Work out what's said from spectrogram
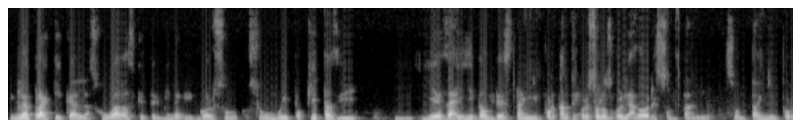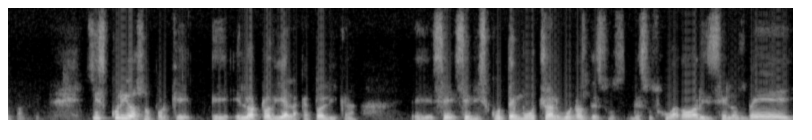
en la práctica las jugadas que terminan en gol son, son muy poquitas y, y, es ahí donde es tan importante, por eso los goleadores son tan, son tan importantes. Y es curioso porque eh, el otro día la católica eh, se, se, discute mucho algunos de sus, de sus jugadores y se los ve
